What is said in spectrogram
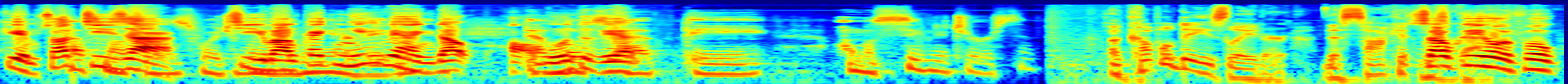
kiểm soát chi giả chỉ bằng cách nghĩ về hành động họ muốn thực hiện. Sau khi hồi phục,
